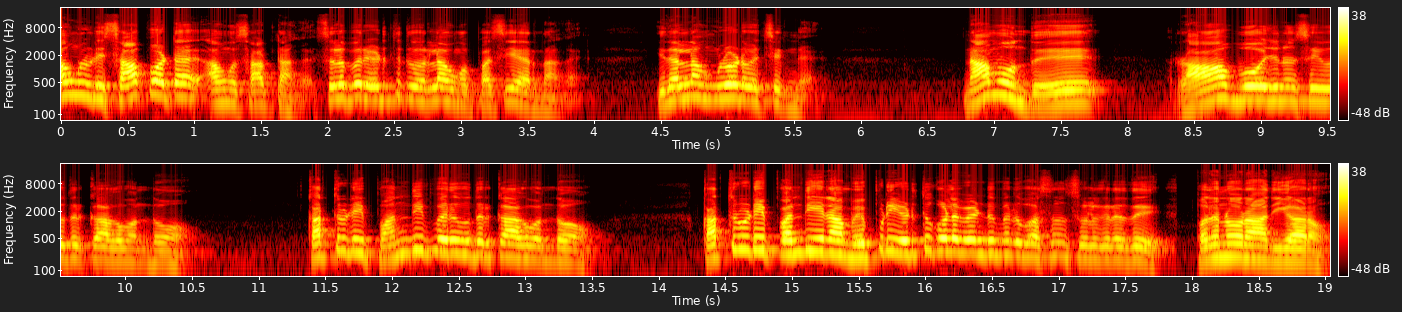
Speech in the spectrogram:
அவங்களுடைய சாப்பாட்டை அவங்க சாப்பிட்டாங்க. சில பேர் எடுத்துகிட்டு வரல அவங்க பசியாக இருந்தாங்க. இதெல்லாம் உங்களோட வச்சுக்கோங்க. நாம் வந்து ராபோஜனம் செய்வதற்காக வந்தோம். கத்தருடைய பந்தி பெறுவதற்காக வந்தோம். கத்தருடைய பந்தியை நாம் எப்படி எடுத்துக்கொள்ள வேண்டும் என்று வசனம் சொல்கிறது. பதினோராம் அதிகாரம்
